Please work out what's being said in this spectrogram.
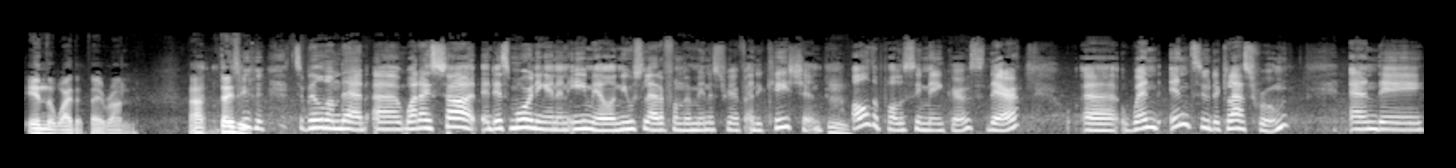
in the way that they run. Uh, Daisy. to build on that, uh, what I saw this morning in an email, a newsletter from the Ministry of Education, mm. all the policymakers there uh, went into the classroom and they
